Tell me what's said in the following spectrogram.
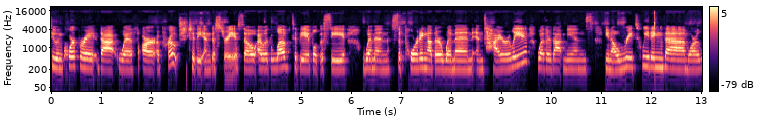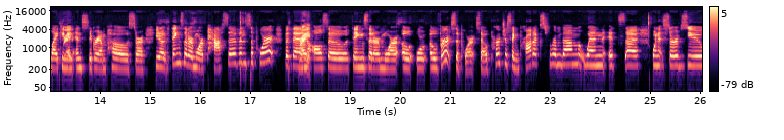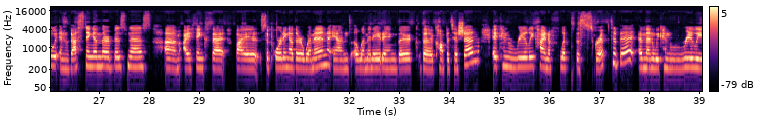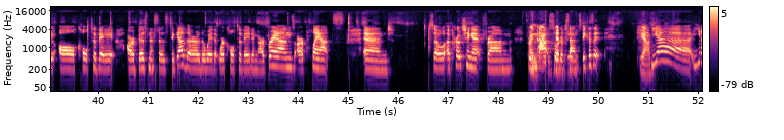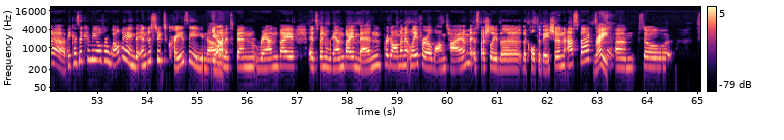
to incorporate that with our approach to the industry. So I would love to be able to see women supporting other women entirely, whether that means, you know, retweeting them or liking right. an Instagram post or, you know, things that are more passive in support, but then right. also things that are more o- overt support. So purchasing products from them when it's uh, when it serves you, investing in their business. Um, I think think that by supporting other women and eliminating the the competition, it can really kind of flip the script a bit and then we can really all cultivate our businesses together the way that we're cultivating our brands, our plants and so approaching it from from that sort of sense because it yeah. Yeah. Yeah. Because it can be overwhelming. The industry is crazy, you know, yeah. and it's been ran by it's been ran by men predominantly for a long time, especially the the cultivation aspect. Right. Um, so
